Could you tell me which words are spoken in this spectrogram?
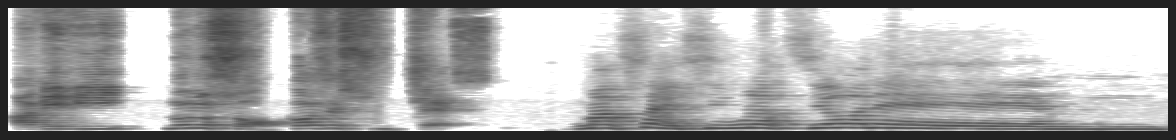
avevi, non lo so, cosa è successo? Ma sai, in simulazione, mm,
